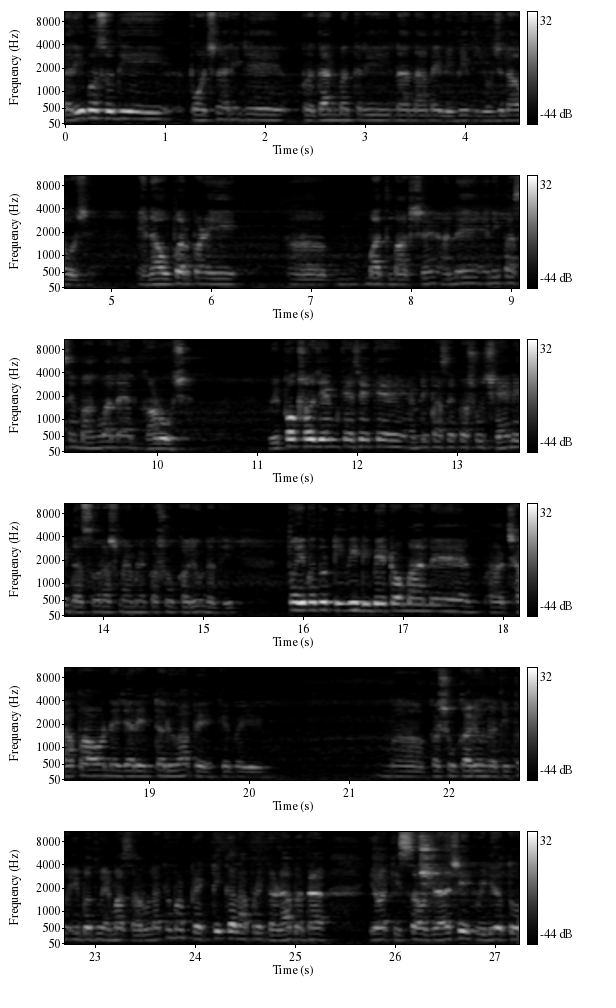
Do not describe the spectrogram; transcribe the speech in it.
ગરીબો સુધી પહોંચનારી જે પ્રધાનમંત્રીના નામે વિવિધ યોજનાઓ છે, એના ઉપર પણ એ મત માગશે અને એની પાસે માંગવા લાયક ઘણું છે. વિપક્ષો જેમ કહે છે કે એમની પાસે કશું છે નહીં, દસ વર્ષમાં એમણે કશું કર્યું નથી. તો એ બધું ટીવી ડિબેટોમાં ને છાપાઓને જ્યારે ઇન્ટરવ્યૂ આપે કે ભાઈ કશું કર્યું નથી, તો એ બધું એમાં સારું લાગે. પણ પ્રેક્ટિકલ આપણે ઘણા બધા એવા કિસ્સાઓ જોયા છે. એક વીડિયો તો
